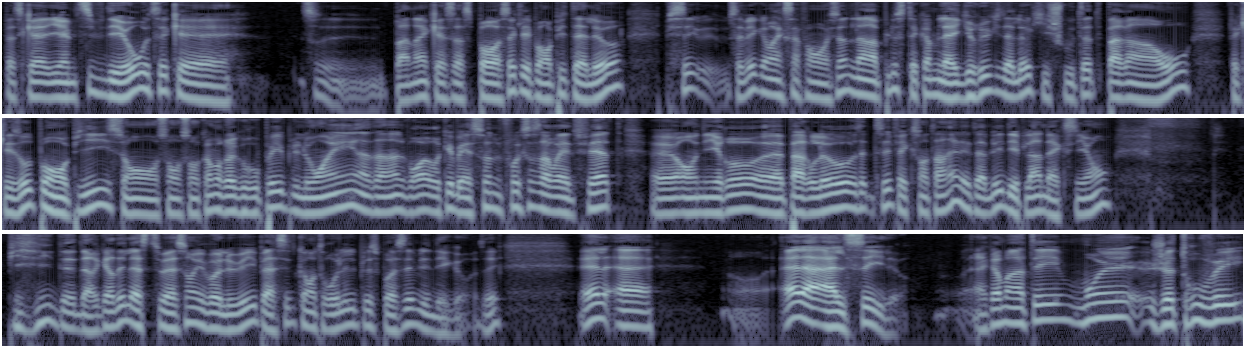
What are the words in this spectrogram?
Parce qu'il y a une petite vidéo, tu sais, que pendant que ça se passait, que les pompiers étaient là. Puis vous savez comment ça fonctionne? Là, en plus, c'était comme la grue qui était là, qui shootait par en haut. Fait que les autres pompiers sont, sont, sont comme regroupés plus loin, en attendant de voir, OK, ben ça, une fois que ça, ça va être fait, euh, on ira euh, par là. Tu sais, fait qu'ils sont en train d'établir des plans d'action. Puis de, de regarder la situation évoluer, puis essayer de contrôler le plus possible les dégâts. tu sais. Elle, elle, elle, elle, elle le sait, là. Elle a commenté, moi, je trouvais,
